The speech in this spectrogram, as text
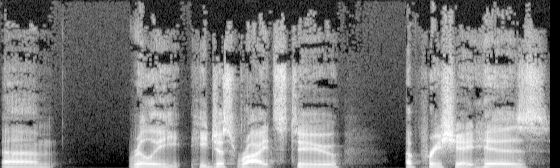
Um, really, he just writes to appreciate his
